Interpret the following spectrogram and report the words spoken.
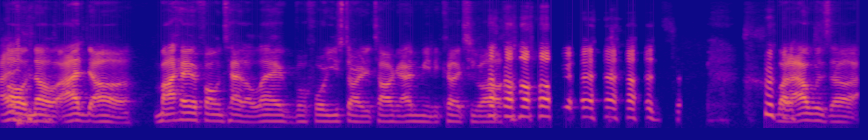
I, Oh no, I uh my headphones had a lag before you started talking. I didn't mean to cut you off. but I was uh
